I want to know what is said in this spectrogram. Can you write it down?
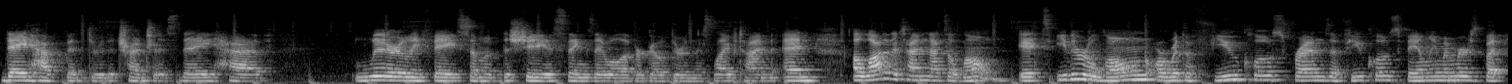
They have been through the trenches. They have literally faced some of the shittiest things they will ever go through in this lifetime. And a lot of the time that's alone. It's either alone or with a few close friends, a few close family members, but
